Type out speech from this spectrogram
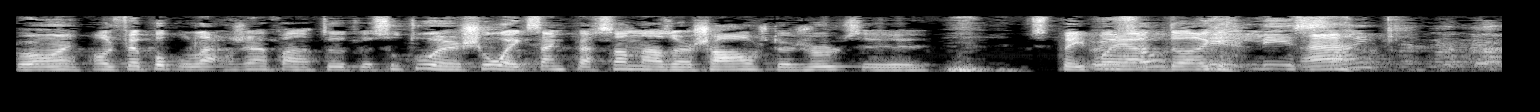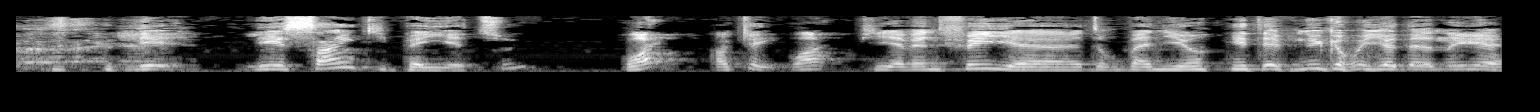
Ouais, ouais. On le fait pas pour l'argent pantoute. Là. Surtout un show avec cinq personnes dans un char, je te jure, tu, tu te payes pas Eux un hot dog. Les, les Hein? cinq... les, les cinq, ils payaient-tu? Ouais. OK. Ouais, puis il y avait une fille euh, d'Urbania qui était venue qu'on lui a donné euh,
